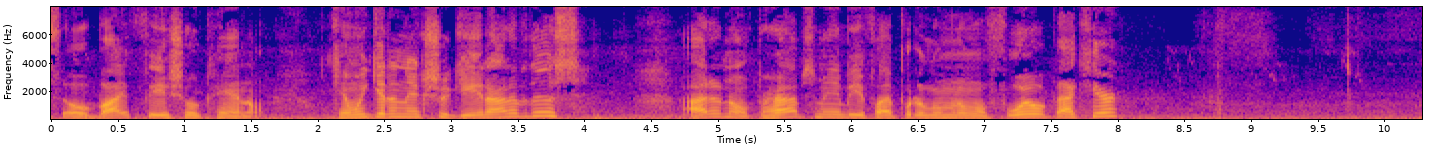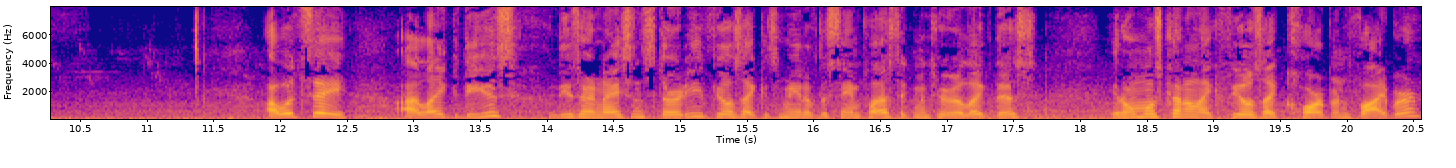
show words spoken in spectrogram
So bifacial panel. Can we get an extra gain out of this? I don't know. Perhaps maybe if I put aluminum foil back here. I would say I like these. These are nice and sturdy. Feels like it's made of the same plastic material like this. It almost kind of like feels like carbon fiber.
